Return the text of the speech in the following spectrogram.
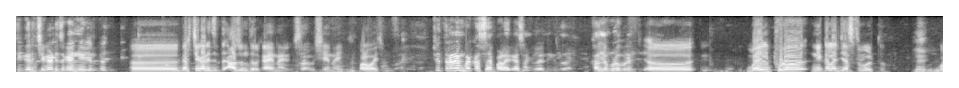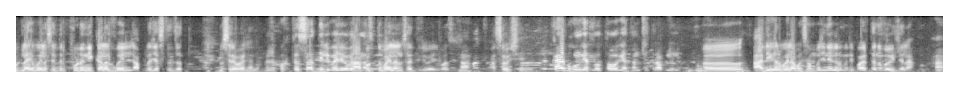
ती घरच्या गाडीचं काय नियोजन कधी? अं, घरच्या गाडीचं तर अजून तर काय नाही विषय नाही. पळवायचे चित्र नेमका कसं आहे पळाय काय सांगलं खाल्लं पुढे पर्यंत. अं, बैल पुढं निकालात जास्त पळतो. कुठलाही बैल असेल तर पुढे निकालात बैल आपला जास्त जातो दुसऱ्या बैलाला. म्हणजे फक्त साथ दिली पाहिजे का हा? फक्त बैलांना साथ दिली पाहिजे. असा विषय काय बघून घेतला होता घेताना चित्र आपल्याला? अं, आदिगर बैल आपण संभाजीनगरमध्ये पळताना बघितलेला. हा.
